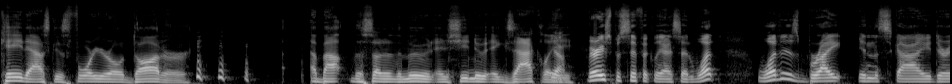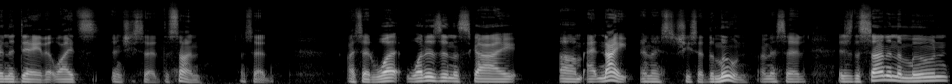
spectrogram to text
Cade asked his 4-year-old daughter about the sun and the moon and she knew exactly Yeah. Very specifically, I said, "What what is bright in the sky during the day that lights?" And she said, "The sun." I said, "I said what what is in the sky um, at night?" And I, she said, "The moon." And I said, "Is the sun and the moon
